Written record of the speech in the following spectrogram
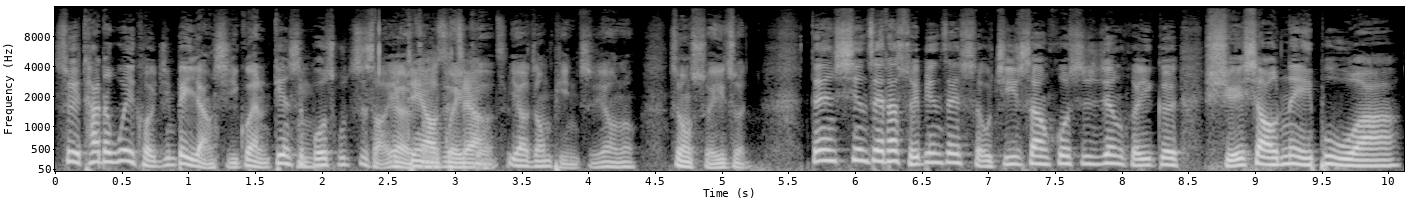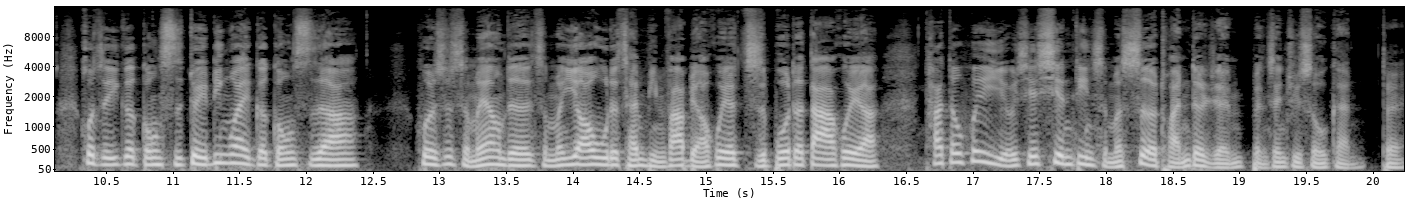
所以他的胃口已经被养习惯了。电视播出至少要有这种规格，嗯、要这种品质，要这种这种水准。但现在他随便在手机上，或是任何一个学校内部啊，或者一个公司对另外一个公司啊。或者是什么样的什么药物的产品发表会啊，直播的大会啊，他都会有一些限定什么社团的人本身去收看。对，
